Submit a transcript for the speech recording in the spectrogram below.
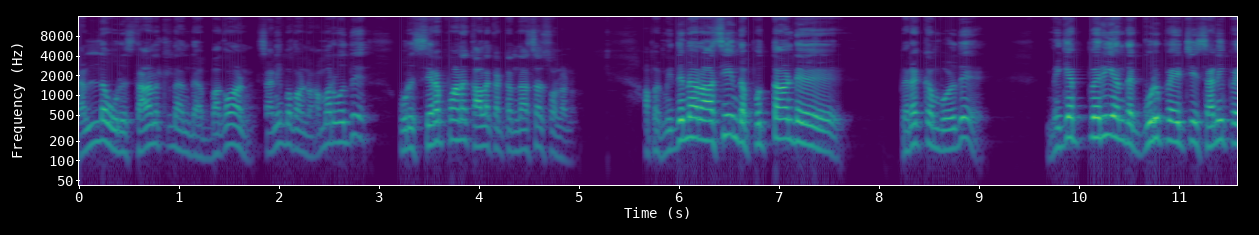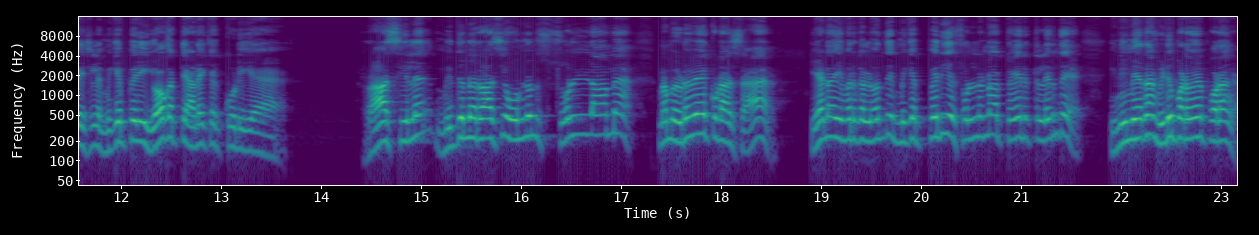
நல்ல ஒரு ஸ்தானத்தில் அந்த பகவான் சனி பகவான் அமர்வது ஒரு சிறப்பான காலகட்டம் தான் சார் சொல்லணும். அப்போ மிதுன ராசி இந்த புத்தாண்டு பிறக்கும்பொழுது மிகப்பெரிய அந்த குரு பயிற்சி சனி பயிற்சியில் மிகப்பெரிய யோகத்தை அடைக்கக்கூடிய ராசியில் மிதுன ராசி ஒன்றுன்னு சொல்லாமல் நம்ம விடவே கூடாது சார். ஏன்னா இவர்கள் வந்து மிகப்பெரிய சொல்லுனா துயரத்திலிருந்து இனிமே தான் விடுபடவே போகிறாங்க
